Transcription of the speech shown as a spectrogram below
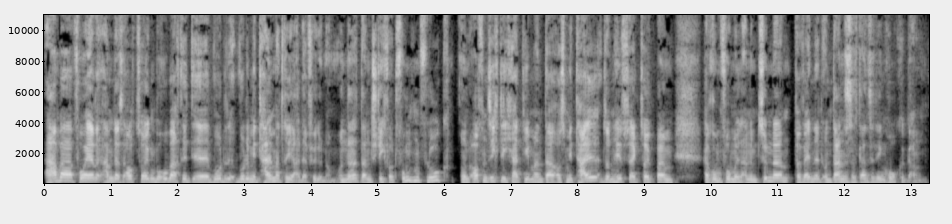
Aber vorher haben das auch Zeugen beobachtet, äh, wurde, wurde Metallmaterial dafür genommen. Und ne, dann Stichwort Funkenflug. Und offensichtlich hat jemand da aus Metall so ein Hilfswerkzeug beim Herumfummeln an einem Zünder verwendet und dann ist das ganze Ding hochgegangen.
